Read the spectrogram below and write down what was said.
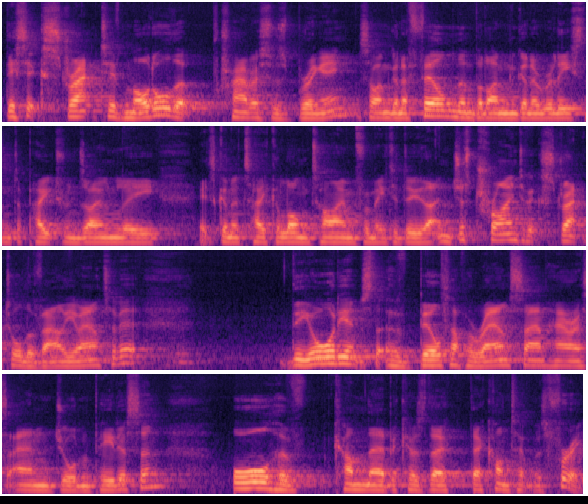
this extractive model that Travis was bringing. So I'm going to film them, but I'm going to release them to patrons only. It's going to take a long time for me to do that. And just trying to extract all the value out of it. The audience that have built up around Sam Harris and Jordan Peterson all have come there because their, their content was free.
